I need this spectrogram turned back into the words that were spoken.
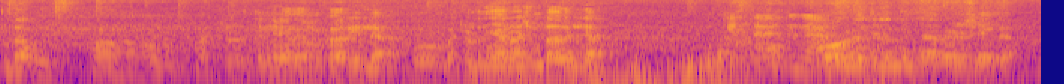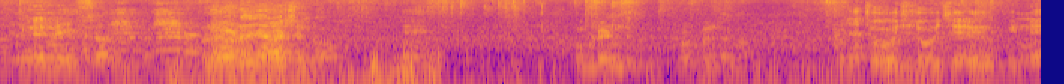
ഉണ്ടാവും. ആ അപ്പം മറ്റുള്ളടത്ത് എങ്ങനെയാണെന്ന് നമുക്ക് അറിയില്ല അപ്പോൾ മറ്റുള്ളടത്ത് ഞായറാഴ്ച ഉണ്ടാവില്ല. മിക്ക സ്ഥലത്തും ഇല്ല. ഇല്ലല്ലേ നിങ്ങളുടെ ഞായറാഴ്ച ഉണ്ടോ? ഏ. അപ്പൊ ഇവിടെ ഉണ്ട്. കുഴപ്പമില്ലെന്നാ അപ്പൊ ഞാൻ ചോദിച്ചു. ചോദിച്ചാൽ പിന്നെ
